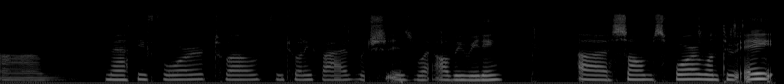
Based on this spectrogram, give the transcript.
um, Matthew 4 12 through 25, which is what I'll be reading, uh, Psalms 4 1 through 8,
